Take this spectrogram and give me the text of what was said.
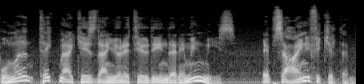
Bunların tek merkezden yönetildiğinden emin miyiz? Hepsi aynı fikirde mi?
